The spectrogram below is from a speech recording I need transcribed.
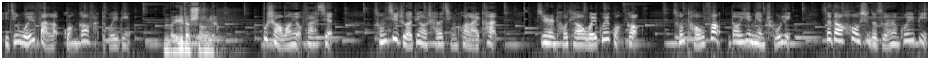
已经违反了广告法的规定，没得商量。不少网友发现，从记者调查的情况来看，今日头条违规广告从投放到页面处理，再到后续的责任规避，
